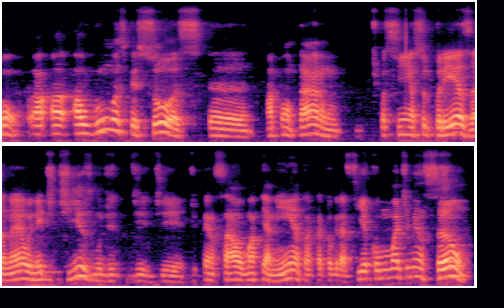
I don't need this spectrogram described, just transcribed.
Bom, a, a, algumas pessoas uh, apontaram, tipo assim, a surpresa, né, o ineditismo de, de, de, de, pensar o mapeamento, a cartografia como uma dimensão,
